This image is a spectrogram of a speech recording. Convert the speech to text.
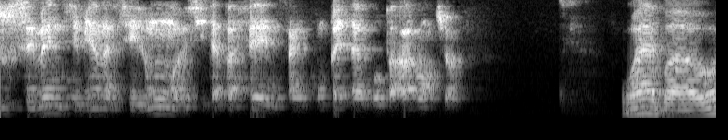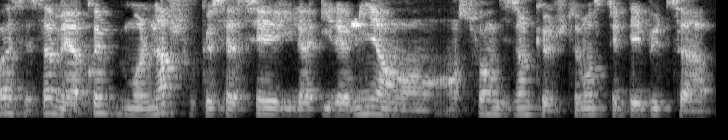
12 semaines, c'est bien assez long si t'as pas fait 5 compètes auparavant, tu vois. Ouais, bah ouais, c'est ça. Mais après, Molnar, je trouve que c'est assez. Il a, il a mis en, en soi en disant que justement c'était le début de sa,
